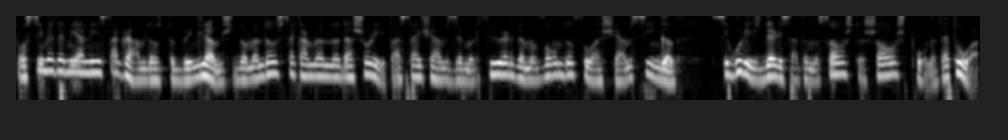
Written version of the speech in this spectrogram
Postimet e mia në Instagram do të bëjnë lëmsh, do mendosh se kam rënë në dashuri pastaj që jam zemërthyer dhe më vonë do thuash që jam single, sigurisht derisa të mësosh të shohësh punët e tua.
